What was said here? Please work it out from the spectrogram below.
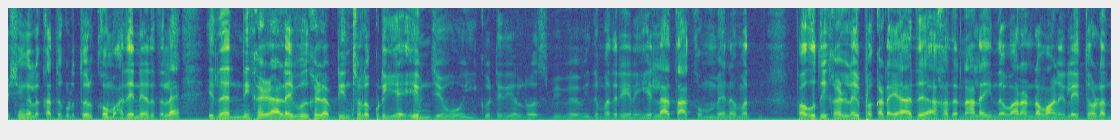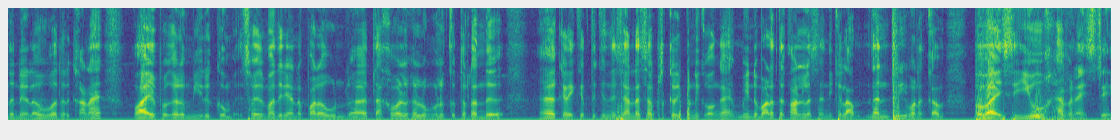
விஷயங்களை கற்றுக் கொடுத்துருக்கோம். அதே நேரத்தில் இந்த நிகழ் அலைவுகள் அப்படின்னு சொல்லக்கூடிய எம்ஜிஓ ஈக்குவட்டரியல் ரோஸ்பி வேவ் இது மாதிரியான எல்லா தாக்கமுமே நம்ம பகுதிகளில் இப்போ கிடையாது. அதனால் இந்த வறண்ட வானிலை தொடர்ந்து நிலவுவதற்கான வாய்ப்புகளும் இருக்கும். ஸோ இது மாதிரியான பல உண் தகவல்கள் உங்களுக்கு தொடர்ந்து கிடைக்கிறதுக்கு இந்த சேனலை சப்ஸ்கிரைப் பண்ணிக்கோங்க. மீண்டும் அடுத்த காலையில் சந்திக்கலாம். நன்றி வணக்கம். Bye bye see you have nice day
